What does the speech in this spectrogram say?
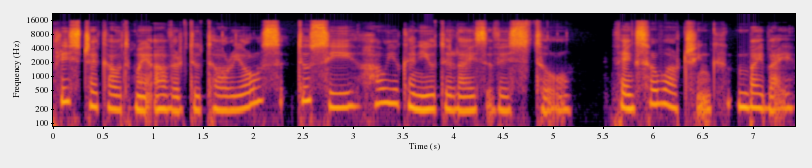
Please check out my other tutorials to see how you can utilize this tool. Thanks for watching. Bye bye.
